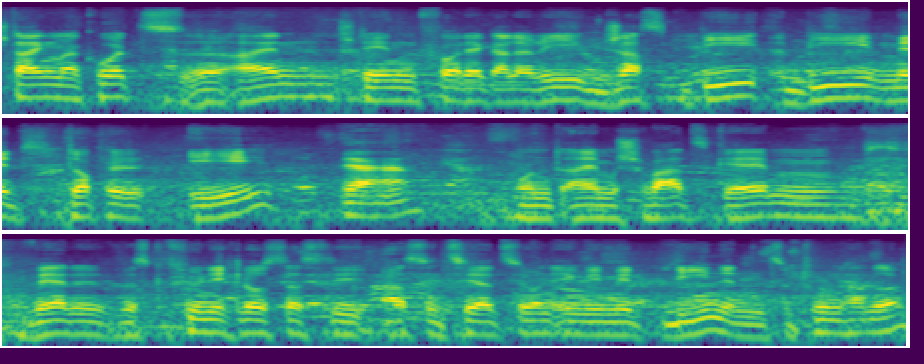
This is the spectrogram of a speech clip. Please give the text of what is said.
Steigen mal kurz äh, ein, stehen vor der Galerie Just Be, B mit Doppel-E Ja. und einem schwarz-gelben. Ich werde das Gefühl nicht los, dass die Assoziation irgendwie mit Bienen zu tun haben soll,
